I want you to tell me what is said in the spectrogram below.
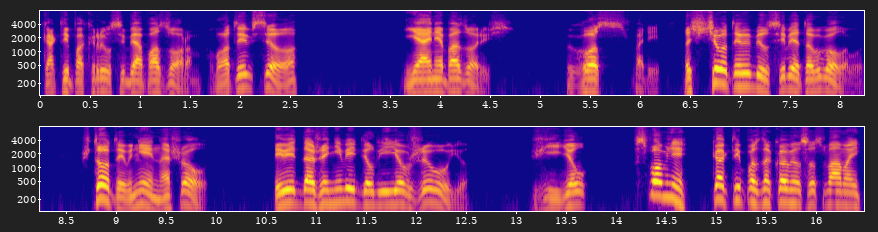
как ты покрыл себя позором. Вот и все. Я не позорюсь. Господи, а с чего ты выбил себе это в голову? Что ты в ней нашел? Ты ведь даже не видел ее вживую. Видел. Вспомни, как ты познакомился с мамой.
